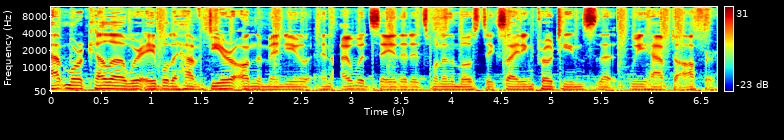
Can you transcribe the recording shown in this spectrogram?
At Morkella, we're able to have deer on the menu, and I would say that it's one of the most exciting proteins that we have to offer.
